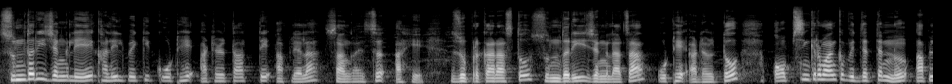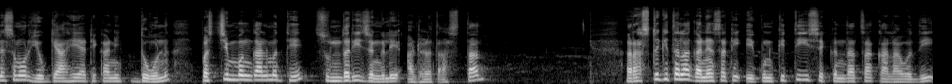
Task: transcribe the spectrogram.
सुंदरी जंगले खालीलपैकी कोठे आढळतात ते आपल्याला सांगायचं आहे. जो प्रकार असतो सुंदरी जंगलाचा कुठे आढळतो? ऑप्शन क्रमांक विद्यार्थ्यांनो आपल्यासमोर योग्य आहे. या ठिकाणी दोन. पश्चिम बंगालमध्ये सुंदरी जंगले आढळत असतात. राष्ट्रगीताला गाण्यासाठी एकूण किती सेकंदाचा कालावधी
